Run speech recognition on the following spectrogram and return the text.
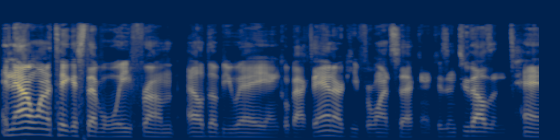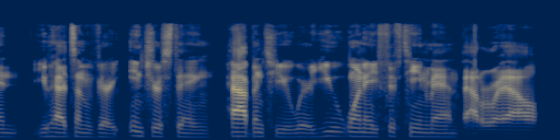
And now I want to take a step away from LWA and go back to Anarchy for one second, because in 2010 you had something very interesting happen to you where you won a 15-man battle royale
